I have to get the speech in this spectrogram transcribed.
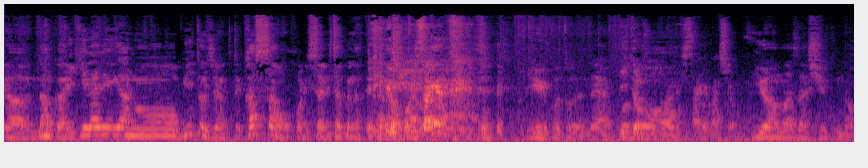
やなんかいきなりあのビートルズじゃなくてカスさんを掘り下げたくなって。掘り下げないということでねビートルを掘り下げましょう。Your Mother Should Know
